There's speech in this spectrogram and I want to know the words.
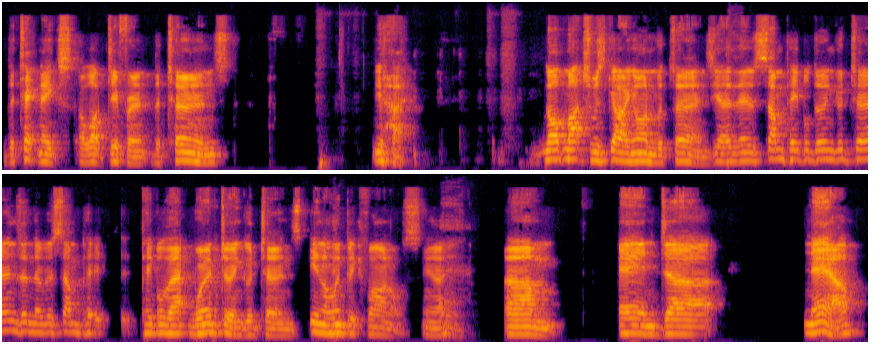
the technique's a lot different. The turns you know, not much was going on with turns. Yeah, there's some people doing good turns, and there were some pe- people that weren't doing good turns in Olympic finals. You know, mm. um, and uh, now,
